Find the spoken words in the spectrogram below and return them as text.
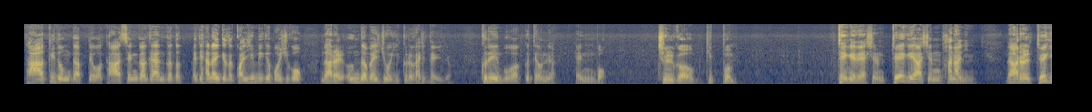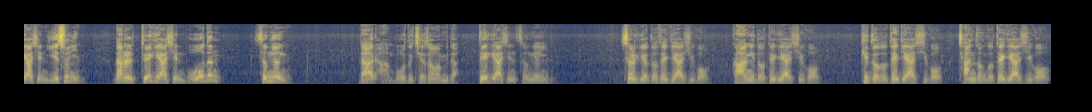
다 기도 응답되고 다 생각한 것까지 하나님께서 관심 있게 보시고 나를 응답해 주고 이끌어 가신다. 이죠. 그러니 뭐가 끝에 오느냐? 행복, 즐거움, 기쁨. 되게 하시는, 되게 하시는 하나님. 나를 되게 하신 예수님. 나를 되게 하신 모든 성령님. 나, 아, 모든 죄송합니다. 되게 하신 성령님. 설교도 되게 하시고, 강의도 되게 하시고, 기도도 되게 하시고, 찬송도 되게 하시고,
